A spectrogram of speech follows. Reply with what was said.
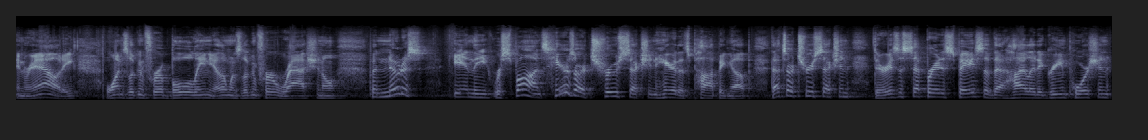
in reality. One's looking for a Boolean, the other one's looking for a rational. But notice in the response, here's our true section here that's popping up. That's our true section. There is a separated space of that highlighted green portion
